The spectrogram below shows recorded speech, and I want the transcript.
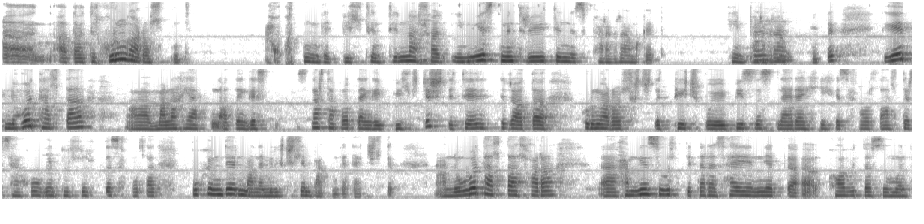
одоо тэр хөрөнгө оруулалтанд авахт нь ингээд бэлтгэн. Тэр нь болохоор investment readiness program гэдэг тийм програм байдаг. Тэгээд нөгөө талдаа манайх одоо ингээд стартапуудаа ингээд бэлдэж штэ тий. Тэр одоо хөрөнгө оруулагчдад pitch буюу бизнес найраа хийхээс ахуулаад тэр санхүүгийн төлөвлөлтөөс ахуулаад бүх юм дээр манай мэрэгжлийн баг ингээд ажилладаг. А нөгөө талдаа болохоор хамгийн сүүлд бид нараа сая яг ковидоос өмнө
